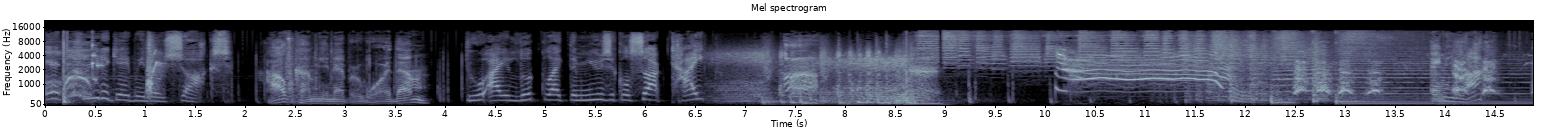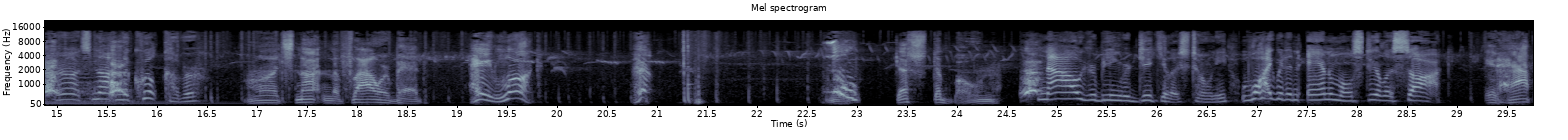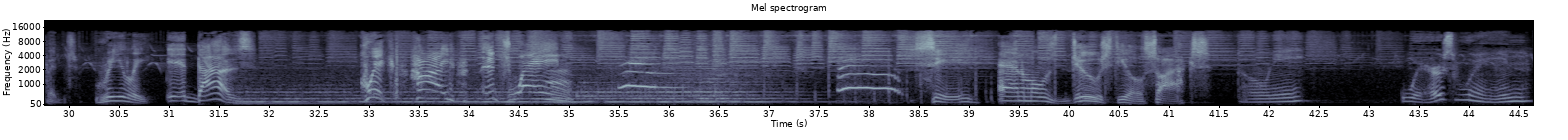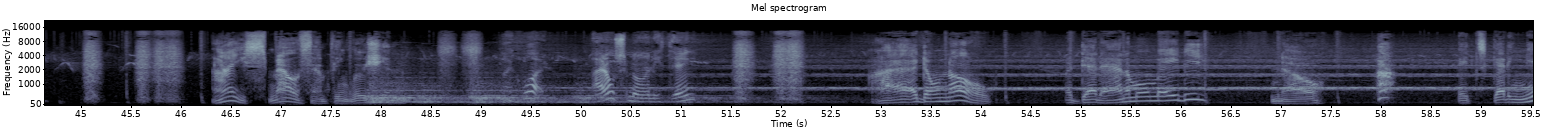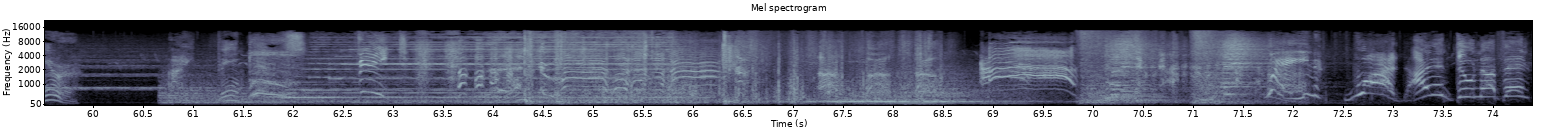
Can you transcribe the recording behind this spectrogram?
Aunt Frida gave me those socks. How come you never wore them? Do I look like the musical sock type? Ah! Any luck? No, it's not in the quilt cover. Oh, it's not in the flower bed. Hey, look! No, just a bone. Now you're being ridiculous, Tony. Why would an animal steal a sock? It happens. Really, it does. Quick, hide! It's Wayne! See, animals do steal socks. Tony, where's Wayne? I smell something, Lucien. Like what? I don't smell anything. I don't know. A dead animal, maybe? No. It's getting nearer. I think it's. Feet! Wayne! What? I didn't do nothing.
